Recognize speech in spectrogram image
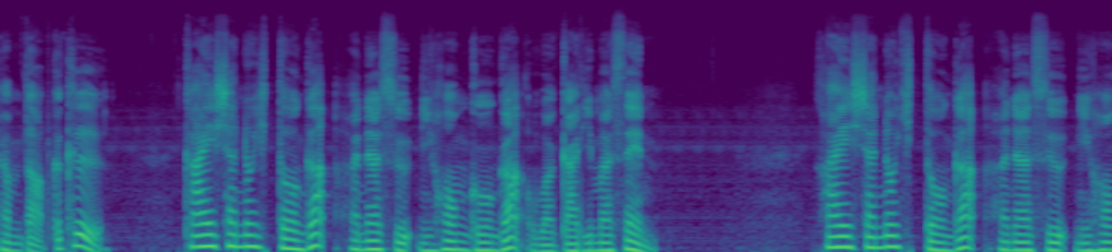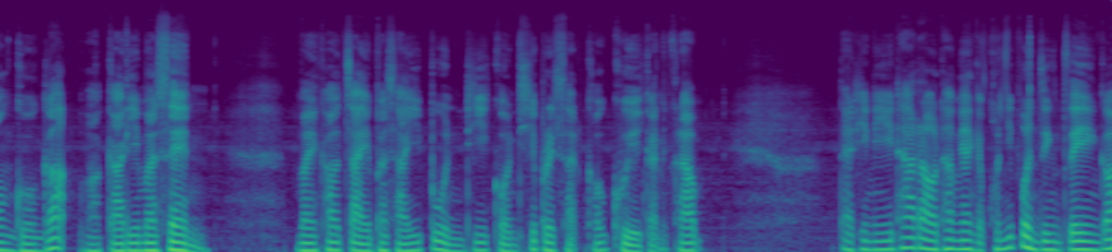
คำตอบก็คือ会社の人が話す日本語がわかりません会社の人が話す日本語がわかりませんไม่เข้าใจภาษาญี่ปุ่นที่คนที่บริษัทเขาคุยกันครับ แต่ทีนี้ถ้าเราทำงานกับคนญี่ปุ่นจริงๆ ก็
